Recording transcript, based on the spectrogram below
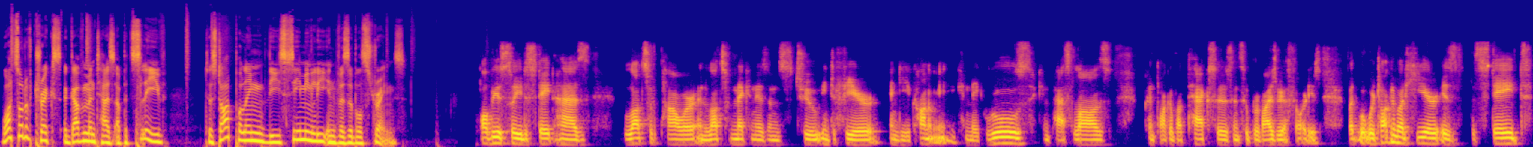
What sort of tricks a government has up its sleeve to start pulling these seemingly invisible strings? Obviously, the state has lots of power and lots of mechanisms to interfere in the economy. It can make rules, it can pass laws, can talk about taxes and supervisory authorities. But what we're talking about here is the state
